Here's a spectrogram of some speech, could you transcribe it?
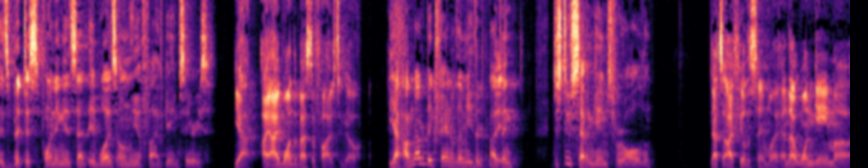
is a bit disappointing is that it was only a five game series. Yeah, I, I want the best of fives to go. Yeah, I'm not a big fan of them either. I think just do seven games for all of them. That's I feel the same way. And that one game, uh,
